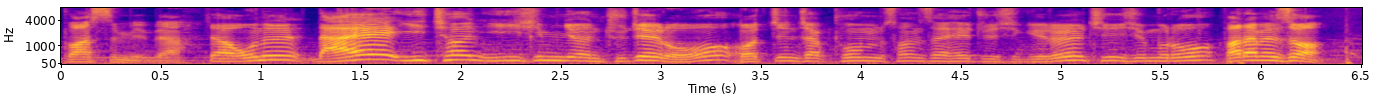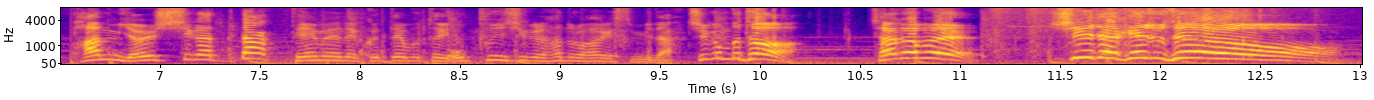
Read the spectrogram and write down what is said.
보았습니다. 자, 오늘 나의 2020년 주제로 멋진 작품 선사해 주시기를 진심으로 바라면서 밤 10시가 딱 되면은 그때부터 오픈식을 하도록 하겠습니다. 지금부터 작업을 시작해 주세요.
